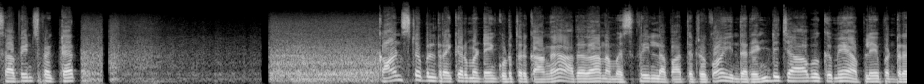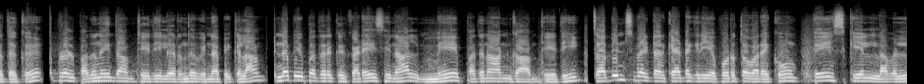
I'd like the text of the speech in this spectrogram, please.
சப் இன்ஸ்பெக்டர் கான்ஸ்டபிள் ரெக்யர்மெண்ட்டையும் கொடுத்துருக்காங்க. அதை தான் நம்ம ஸ்க்ரீனில் பார்த்துட்டு இருக்கோம் இந்த ரெண்டு ஜாபுக்குமே அப்ளை பண்ணுறதுக்கு ஏப்ரல் பதினைந்தாம் தேதியிலிருந்து விண்ணப்பிக்கலாம். விண்ணப்பிப்பதற்கு கடைசி நாள் மே பதினான்காம் தேதி. சப் இன்ஸ்பெக்டர் கேட்டகரியை பொறுத்த வரைக்கும் பே ஸ்கேல் லெவல்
